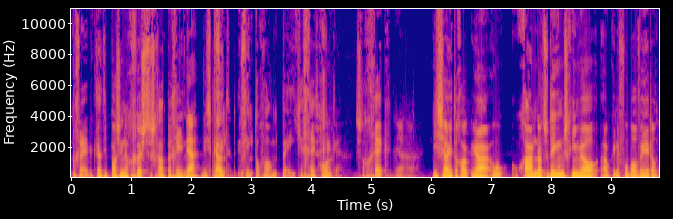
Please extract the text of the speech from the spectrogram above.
begreep ik, dat hij pas in augustus gaat beginnen. Ja, die is Dat vind, ik- vind ik toch wel een beetje gek hoor. Is toch gek? Ja. Die zou je toch ook, ja, hoe gaan dat soort dingen misschien wel, ook in de voetbalwereld?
